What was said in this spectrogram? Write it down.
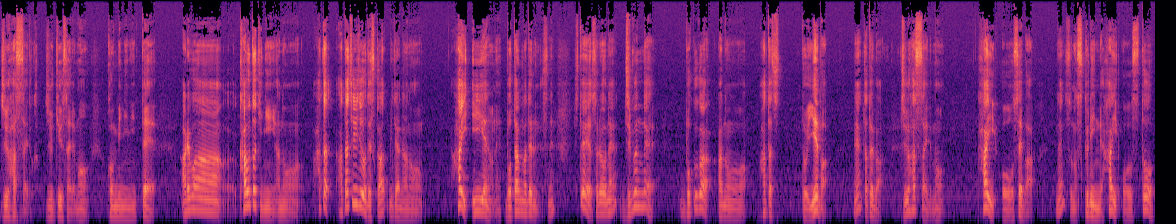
18歳とか19歳でもコンビニに行ってあれは買う時にあの二十歳以上ですか？みたいなあの「はいいいえ」のねボタンが出るんですね。してそれをね自分で僕があの二十歳といえばね例えば18歳でも「はい」を押せば、ね、そのスクリーンで「はい」を押すと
